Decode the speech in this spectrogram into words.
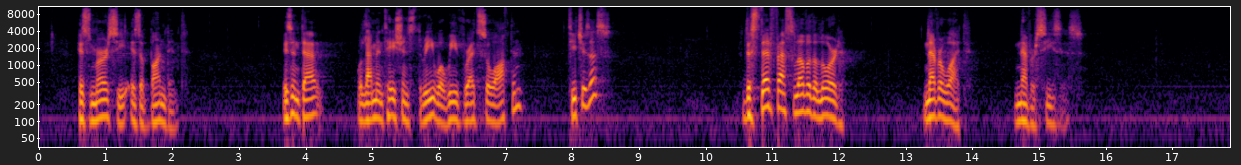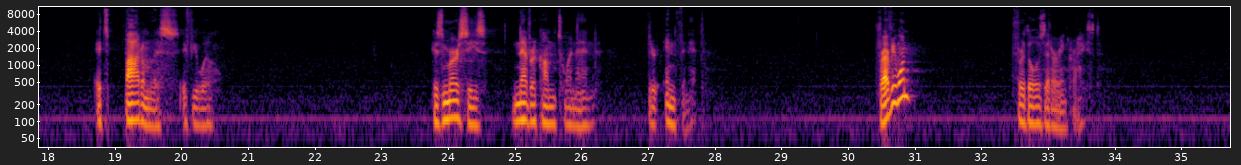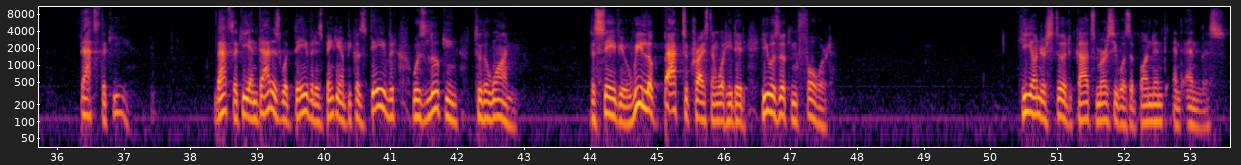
His mercy is abundant. Isn't that what Lamentations 3, what we've read so often, teaches us? The steadfast love of the Lord never what? never ceases. It's bottomless, if you will. His mercies never come to an end, they're infinite. For everyone, for those that are in Christ. That's the key. That's the key. And that is what David is banking on because David was looking to the one the Savior. We look back to Christ and what He did. He was looking forward. He understood God's mercy was abundant and endless.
